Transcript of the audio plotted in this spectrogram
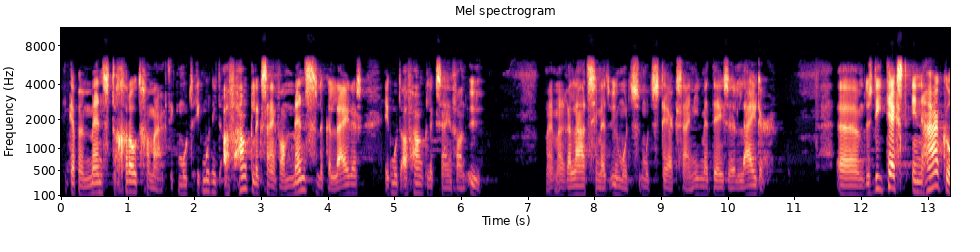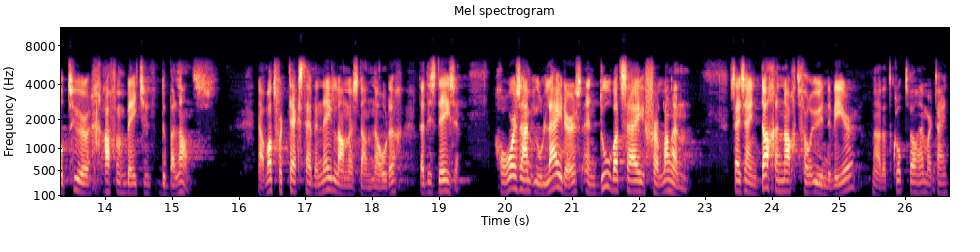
ik heb een mens te groot gemaakt. Ik moet, ik moet niet afhankelijk zijn van menselijke leiders, ik moet afhankelijk zijn van u. Mijn, mijn relatie met u moet, moet sterk zijn, niet met deze leider. Um, dus die tekst in haar cultuur gaf een beetje de balans. Nou, wat voor tekst hebben Nederlanders dan nodig? Dat is deze. Gehoorzaam uw leiders en doe wat zij verlangen. Zij zijn dag en nacht voor u in de weer. Nou, dat klopt wel, hè Martijn?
